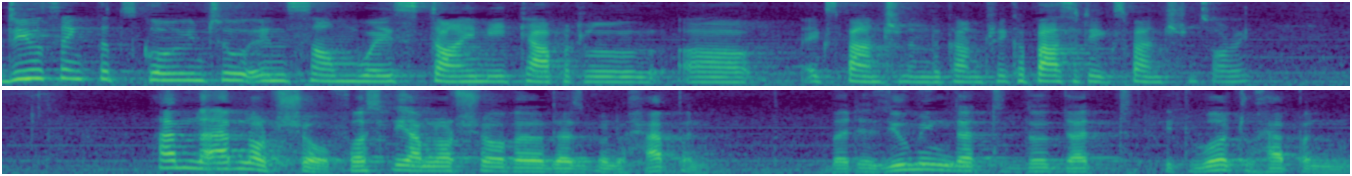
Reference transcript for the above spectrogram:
Do you think that's going to, in some way, stymie capital uh, expansion in the country, capacity expansion, sorry? I'm, I'm not sure. Firstly, I'm not sure whether that's going to happen. But assuming that, the, that it were to happen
